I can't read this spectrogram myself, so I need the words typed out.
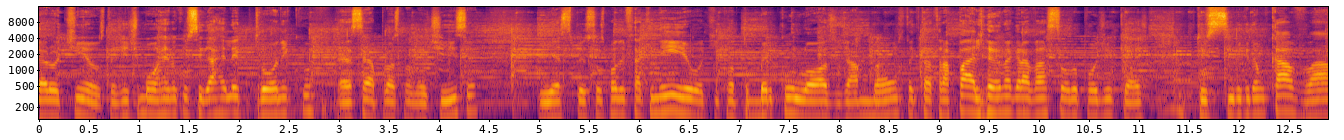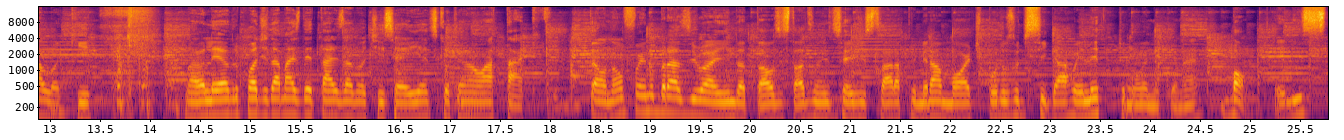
Garotinhos, tem gente morrendo com cigarro eletrônico. Essa é a próxima notícia. E essas pessoas podem ficar que nem eu aqui, com a tuberculose já monstra que tá atrapalhando a gravação do podcast. Tossindo que deu um cavalo aqui. Mas o Leandro pode dar mais detalhes da notícia aí antes que eu tenha um ataque. Então, não foi no Brasil ainda, tá? Os Estados Unidos registraram a primeira morte por uso de cigarro eletrônico, né? Bom, eles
